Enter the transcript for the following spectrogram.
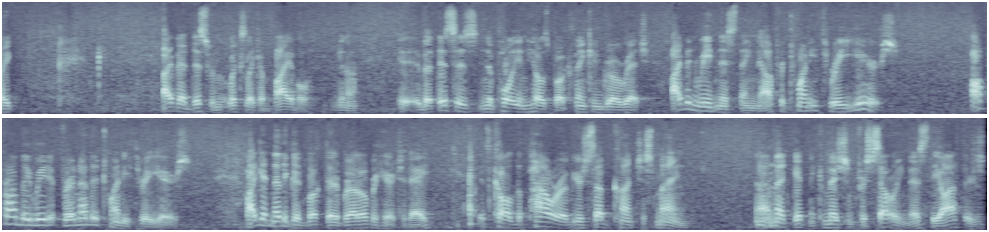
Like I've had this one that looks like a Bible, you know. Uh, But this is Napoleon Hill's book, Think and Grow Rich. I've been reading this thing now for 23 years. I'll probably read it for another 23 years. I get another good book that I brought over here today. It's called The Power of Your Subconscious Mind. Now, I'm not getting a commission for selling this. The author's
